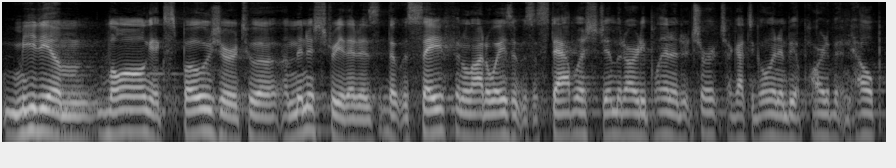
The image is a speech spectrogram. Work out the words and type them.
medium long exposure to a, a, ministry that is that was safe in a lot of ways it was established jim had already planted a church i got to go in and be a part of it and help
